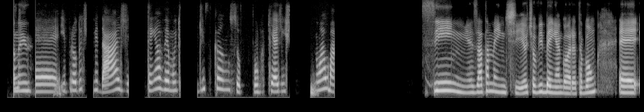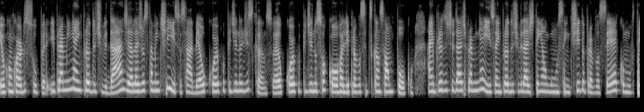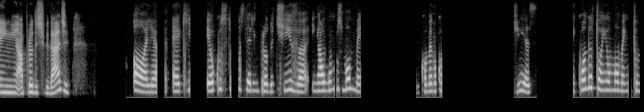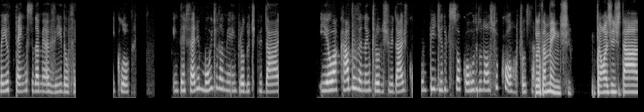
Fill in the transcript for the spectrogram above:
é, e produtividade tem a ver muito com descanso, porque a gente não é uma Sim, exatamente. Eu te ouvi bem agora, tá bom? Eh, eu concordo super. E pra mim a improdutividade, ela é justamente isso, sabe? É o corpo pedindo descanso, é o corpo pedindo socorro ali pra você descansar um pouco. A improdutividade pra mim é isso. A improdutividade tem algum sentido pra você, como tem a produtividade? Olha, é que eu costumo ser improdutiva em alguns momentos, como eu vou dias, e quando eu tô em um momento meio tenso da minha vida, um ciclo, interfere muito na minha improdutividade, e eu acabo vendo a improdutividade como um pedido de socorro do nosso corpo, sabe? Completamente. Então a gente tá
